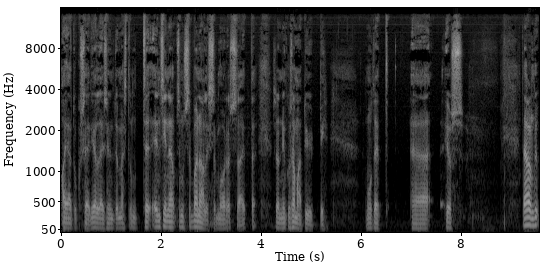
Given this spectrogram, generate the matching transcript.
ajatukseen jälleen syntymästä, mutta se, en siinä semmoisessa banaalissa muodossa, että se on niin kuin sama tyyppi. Mutta et, ää, jos... Tämä on,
